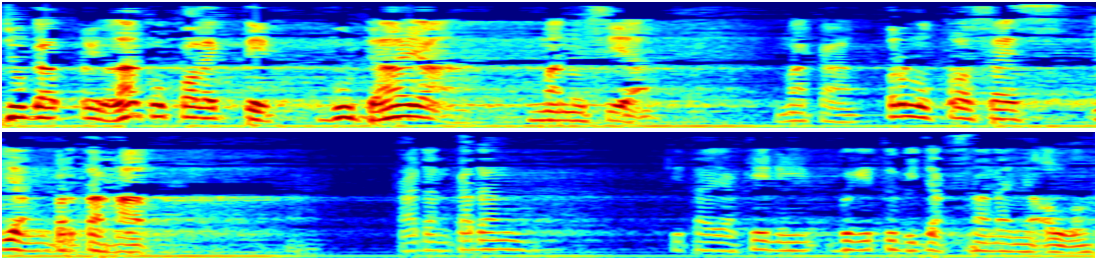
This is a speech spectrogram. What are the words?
juga perilaku kolektif, budaya manusia. Maka perlu proses yang bertahap. Kadang-kadang kita yakini begitu bijaksananya Allah.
